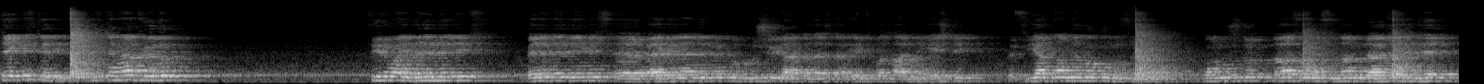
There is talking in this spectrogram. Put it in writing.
Teklif dedik. Teklifte ne yapıyorduk? Firmayı belirledik. Belirlediğimiz e, belgelendirme kuruluşuyla arkadaşlar irtibat haline geçtik. Ve fiyatlandırma konusunu konuştuk. Daha sonrasında müracaat edildi.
